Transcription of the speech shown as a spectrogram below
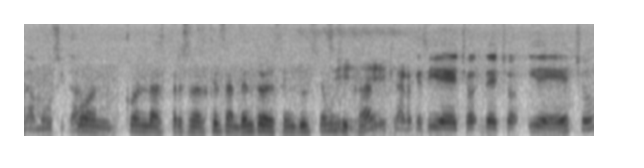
la música con, con las personas que están dentro de esta industria musical? Sí, claro que sí. De hecho, de hecho, y de hecho,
